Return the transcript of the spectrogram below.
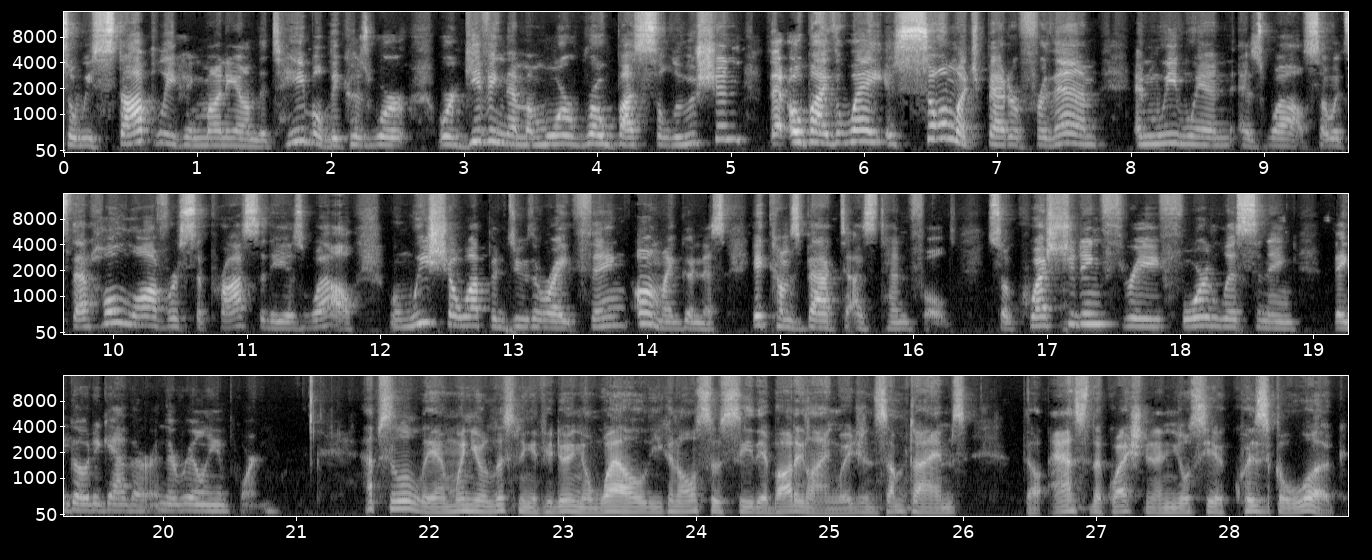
so we stop leaving money on the table because we're we're giving them a more robust solution that oh by the way is so much better for them and we win as well. So it's that whole law of reciprocity as well. When we show up and do the right thing, oh my goodness, it comes back to us tenfold. So questioning 3 4 listening, they go together and they're really important. Absolutely. And when you're listening, if you're doing it well, you can also see their body language. And sometimes they'll answer the question and you'll see a quizzical look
